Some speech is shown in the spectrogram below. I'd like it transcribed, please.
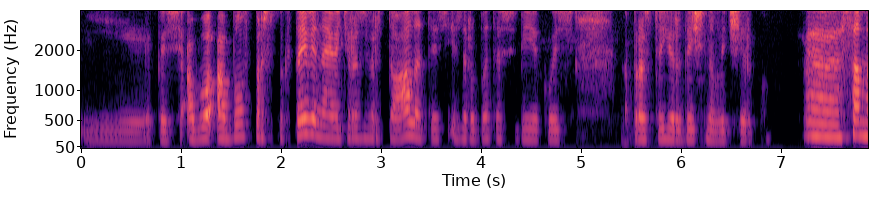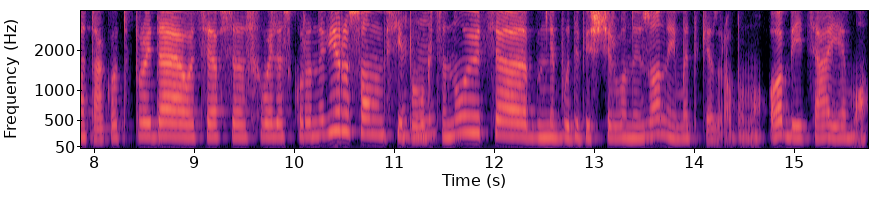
і якось або або в перспективі навіть розвіртуалитись і зробити собі якусь просто юридичну вечірку. Е, Саме так, от пройде оця вся хвиля з коронавірусом, всі Мгм. повакцинуються, не буде більш червоної зони, і ми таке зробимо. Обіцяємо.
